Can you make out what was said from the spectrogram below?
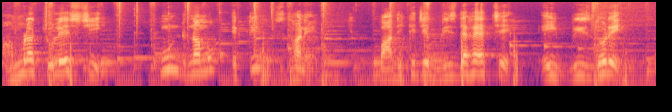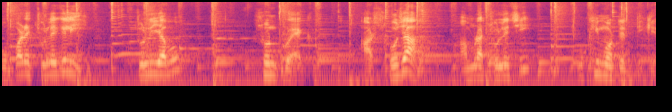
আমরা চলে এসেছি কুন্ড নামক একটি স্থানে। বাঁদিকে যে ব্রিজ দেখা যাচ্ছে এই ব্রিজ ধরে ওপারে চলে গেলেই চলে যাব সোনপ্রয়াগ। আর সোজা আমরা চলেছি উখিমঠের দিকে।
